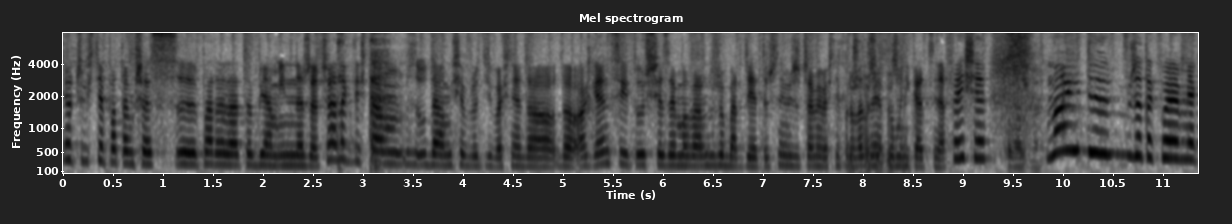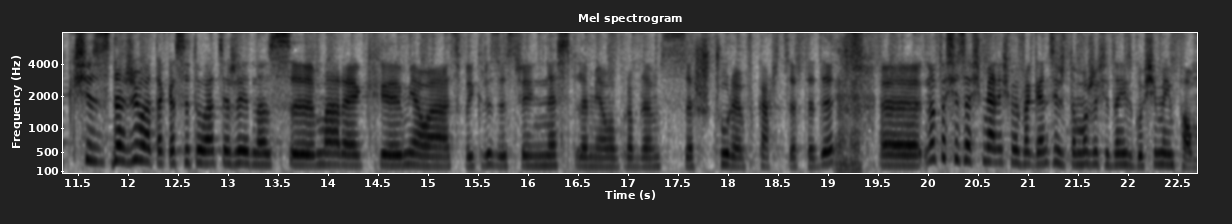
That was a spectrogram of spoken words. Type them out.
I oczywiście potem przez y, parę lat robiłam inne rzeczy, ale gdzieś tam udało mi się wrócić właśnie do, do agencji. Tu już się zajmowałam dużo bardziej etycznymi rzeczami, właśnie prowadzenia komunikacji na fejsie. To ważne. że tak powiem, jak się zdarzyła taka sytuacja, że jedna z y, marek y, miała swój kryzys, czyli Nestle miało problem ze szczurem w kaszce wtedy, Mhm. e, no to się zaśmialiśmy w agencji, że to może się do niej zgłosimy im pomóc.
